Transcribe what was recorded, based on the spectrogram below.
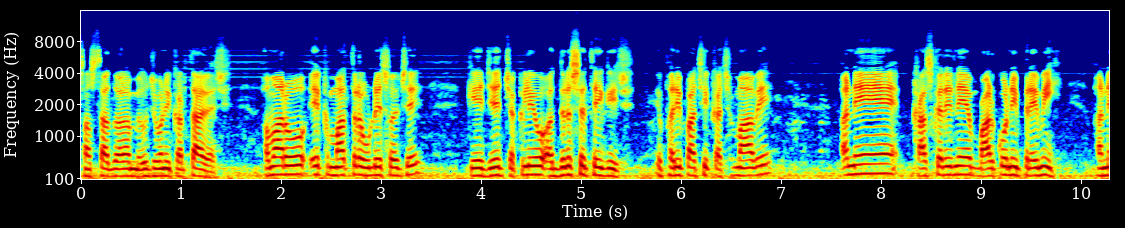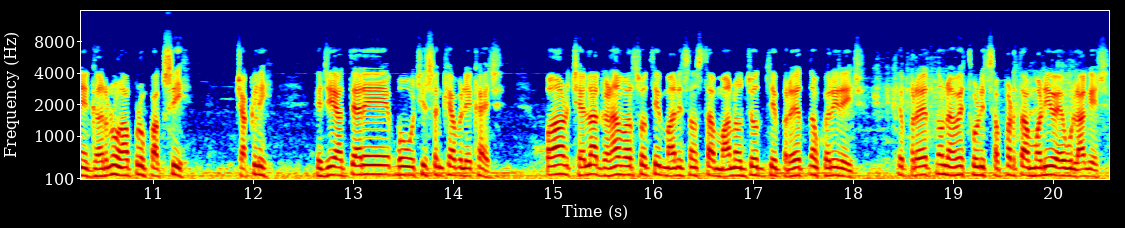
સંસ્થા દ્વારા અમે ઉજવણી કરતા આવ્યા છે અમારો એકમાત્ર ઉદ્દેશ્ય છે કે જે ચકલીઓ અદૃશ્ય થઈ ગઈ છે એ ફરી પાછી કચ્છમાં આવે અને ખાસ કરીને બાળકોની પ્રેમી અને ઘરનું આપણું પક્ષી ચકલી કે જે અત્યારે બહુ ઓછી સંખ્યામાં દેખાય છે. પણ છેલ્લા ઘણા વર્ષોથી મારી સંસ્થા માનવજ્યોત જે પ્રયત્નો કરી રહી છે, એ પ્રયત્નોને હવે થોડી સફળતા મળી હોય એવું લાગે છે,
